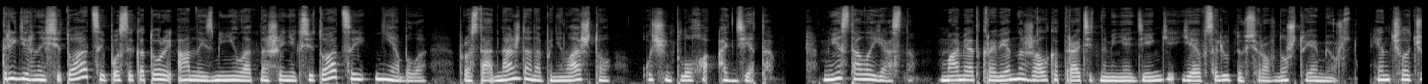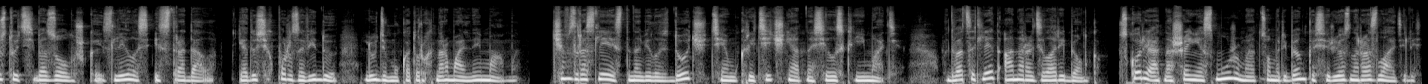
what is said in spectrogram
Триггерной ситуации, после которой Анна изменила отношение к ситуации, не было. Просто однажды она поняла, что очень плохо одета. Мне стало ясно. Маме откровенно жалко тратить на меня деньги, ей абсолютно все равно, что я мерзну. Я начала чувствовать себя золушкой, злилась и страдала. Я до сих пор завидую людям, у которых нормальные мамы. Чем взрослее становилась дочь, тем критичнее относилась к ней мать. В 20 лет Анна родила ребенка. Вскоре отношения с мужем и отцом ребенка серьезно разладились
